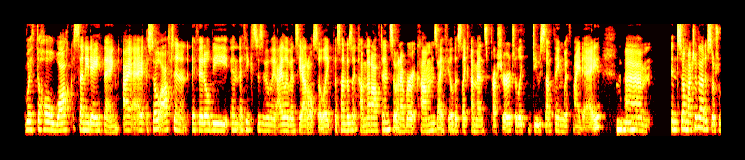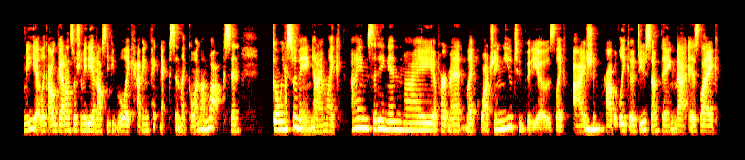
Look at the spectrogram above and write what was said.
with the whole walk sunny day thing I, I, so often if it'll be and i think specifically i live in seattle so like the sun doesn't come that often. So whenever it comes i feel this like immense pressure to like do something with my day. Mm-hmm. um and so much of that is social media. Like i'll get on social media and i'll see people like having picnics and like going on walks and going swimming. And i'm like i'm sitting in my apartment like watching youtube videos. Like i mm-hmm. should probably go do something that is like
